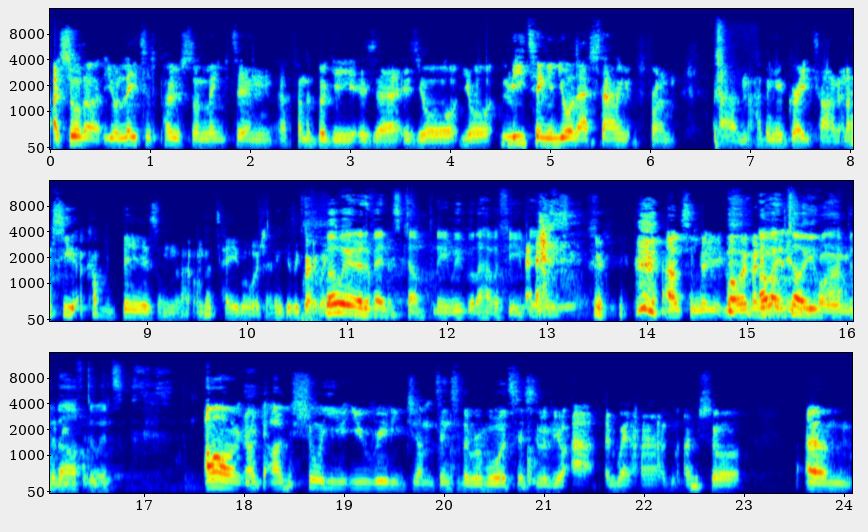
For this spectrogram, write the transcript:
I saw that your latest post on LinkedIn uh, from the boogi is uh, is your your meeting and you're there standing at the front. Um, having a great time, and I see a couple of beers on the on the table, which I think is a great way. Well, we're an events company; we've got to have a few beers. Absolutely. Well, if I won't tell you what happened afterwards. Oh, I'm sure you, you really jumped into the reward system of your app and went ham. I'm sure. Um,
